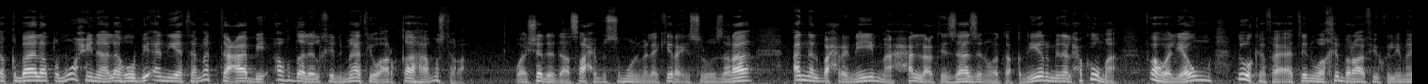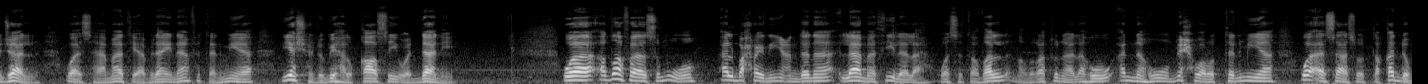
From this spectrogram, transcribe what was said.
إقبال طموحنا له بأن يتمتع بأفضل الخدمات وأرقاها مستوى. وشدد صاحب السمو الملكي رئيس الوزراء أن البحريني محل اعتزاز وتقدير من الحكومة فهو اليوم ذو كفاءة وخبرة في كل مجال وأسهامات أبنائنا في التنمية يشهد بها القاصي والداني. وأضاف سموه البحريني عندنا لا مثيل له وستظل نظرتنا له أنه محور التنمية وأساس التقدم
